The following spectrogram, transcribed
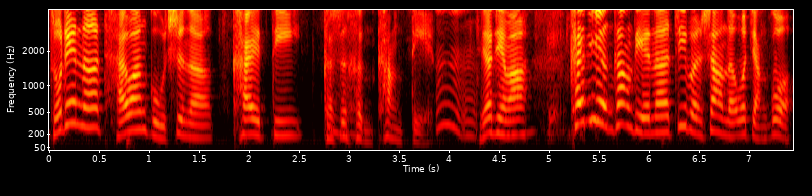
昨天呢，台湾股市呢开低，可是很抗跌，嗯嗯，了解吗？对，开低很抗跌呢，基本上呢，我讲过，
